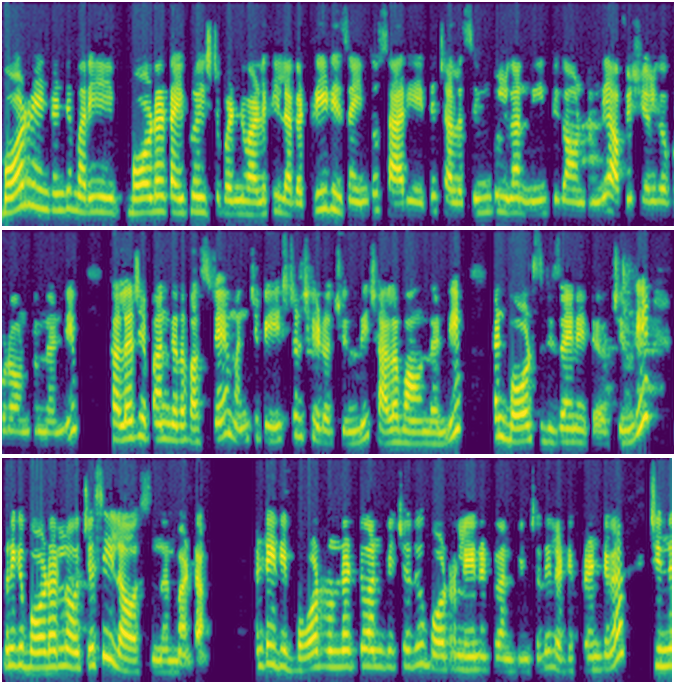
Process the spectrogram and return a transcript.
బార్డర్ ఏంటంటే మరి బార్డర్ టైప్లో ఇష్టపడిన వాళ్ళకి ఇలాగ ట్రీ డిజైన్తో శారీ అయితే చాలా సింపుల్గా నీట్గా ఉంటుంది. అఫీషియల్గా కూడా ఉంటుందండి. కలర్ చెప్పాను కదా ఫస్ట్ మంచి పేస్టల్ షేడ్ వచ్చింది చాలా బాగుందండి. అండ్ బార్డ్స్ డిజైన్ అయితే వచ్చింది. మనకి బార్డర్లో వచ్చేసి ఇలా వస్తుంది అనమాట అంటే ఇది బార్డర్ ఉన్నట్టు అనిపించదు బార్డర్ లేనట్టు అనిపించదు. ఇలా డిఫరెంట్గా చిన్న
